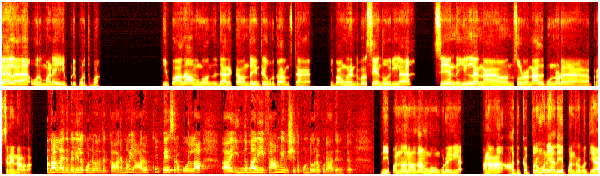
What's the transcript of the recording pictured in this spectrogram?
மேல ஒரு மனைவி எப்படி பொறுத்துப்பா? இப்போ அதான் அவங்க வந்து டைரக்டா வந்து இன்டர்வியூ கொடுக்க ஆரம்பிச்சிட்டாங்க. இப்போ அவங்க ரெண்டு பேரும் சேர்ந்தும் இல்லை. சேர்ந்து இல்லைன்னு நான் வந்து சொல்றேன்னா அதுக்கு உன்னோட பிரச்சனைனால தான் ஒரு நாள் நான் இதை வெளியில கொண்டு வரதுக்கு காரணம் யாருக்கும் பேசுற பொருளா ஆஹ் இந்த மாதிரி ஃபேமிலி விஷயத்தை கொண்டு வரக்கூடாதுன்ட்டு. நீ பண்ணதுனால தான் அவங்க உன் கூட இல்லை. ஆனா அதுக்கப்புறமும் நீ அதையே பண்ற பாத்தியா?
